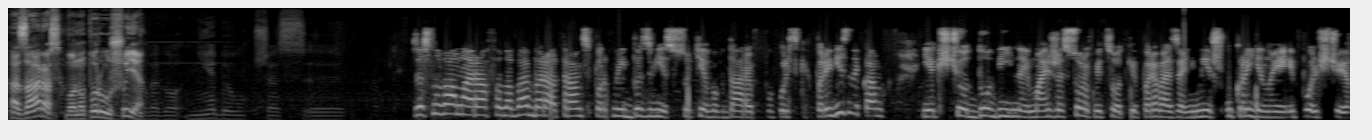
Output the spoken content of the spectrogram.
А зараз воно порушує. nie był przez За словами Рафала Вебера, транспортний безвіз суттєво вдарив по польських перевізникам. Якщо до війни майже 40% перевезень між Україною і Польщею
